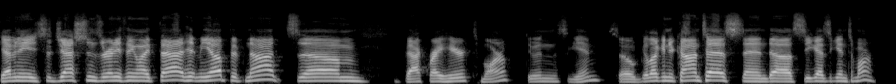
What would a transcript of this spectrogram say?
you have any suggestions or anything like that, hit me up. If not, um, back right here tomorrow doing this again. So good luck in your contest and uh, see you guys again tomorrow.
